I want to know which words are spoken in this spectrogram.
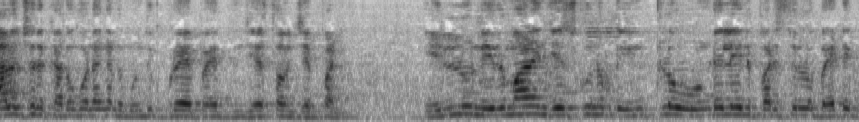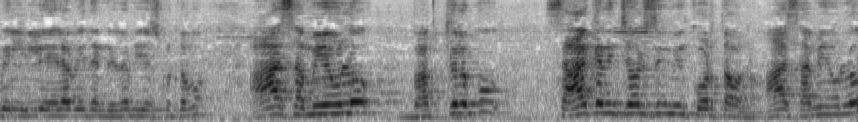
ఆలోచనకు అనుగుణంగా ముందుకు పోయే ప్రయత్నం చేస్తామని చెప్పండి. ఇల్లు నిర్మాణం చేసుకున్నప్పుడు ఇంట్లో ఉండలేని పరిస్థితుల్లో బయటకు వెళ్ళి ఇల్లు ఎలా విధంగా నిర్మాణం చేసుకుంటామో ఆ సమయంలో భక్తులకు సహకరించవలసింది మేము కోరుతా ఉన్నాం. ఆ సమయంలో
